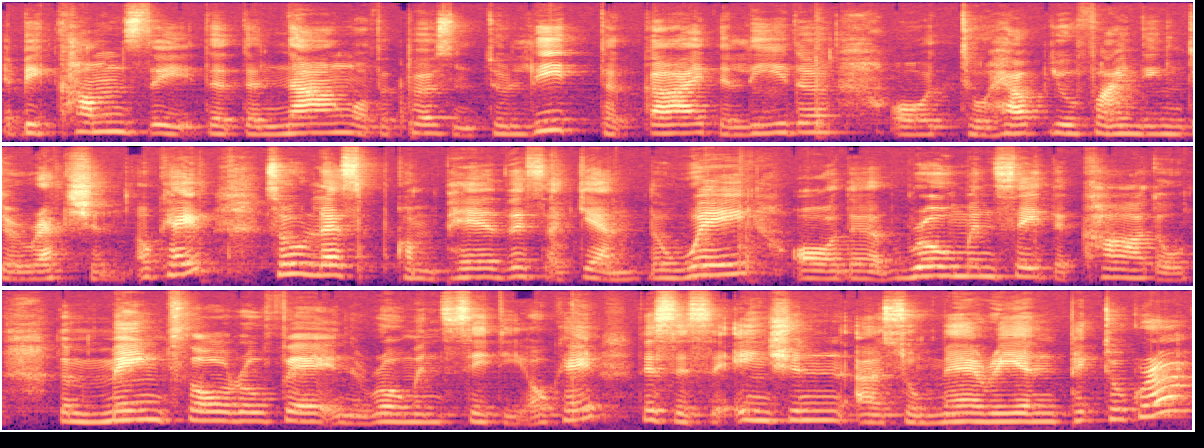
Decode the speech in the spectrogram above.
It becomes the the, the noun of a person to lead, the guide, the leader, or to help you finding direction. Okay, so let's compare this again. The way, or the Romans say the cardo, the main thoroughfare in the Roman city. Okay, this is the ancient uh, Sumerian pictograph.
